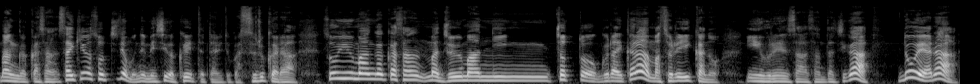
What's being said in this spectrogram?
漫画家さん。最近はそっちでもね、飯が食えてたりとかするから、そういう漫画家さん、まあ、10万人ちょっとぐらいから、まあ、それ以下のインフルエンサーさんたちが、どうやら、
